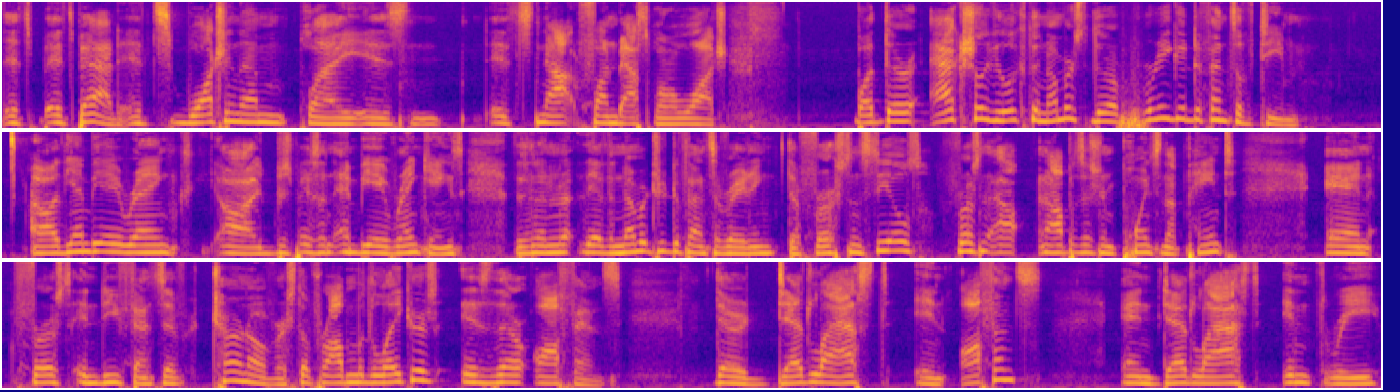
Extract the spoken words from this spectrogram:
It's it's bad. It's watching them play is it's not fun basketball to watch. But they're actually, if you look at the numbers, they're a pretty good defensive team. Uh, the NBA rank, uh, just based on NBA rankings, the, they have the number two defensive rating. They're first in steals, first in, in opposition points in the paint, and first in defensive turnovers. The problem with the Lakers is their offense. They're dead last in offense and dead last in three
